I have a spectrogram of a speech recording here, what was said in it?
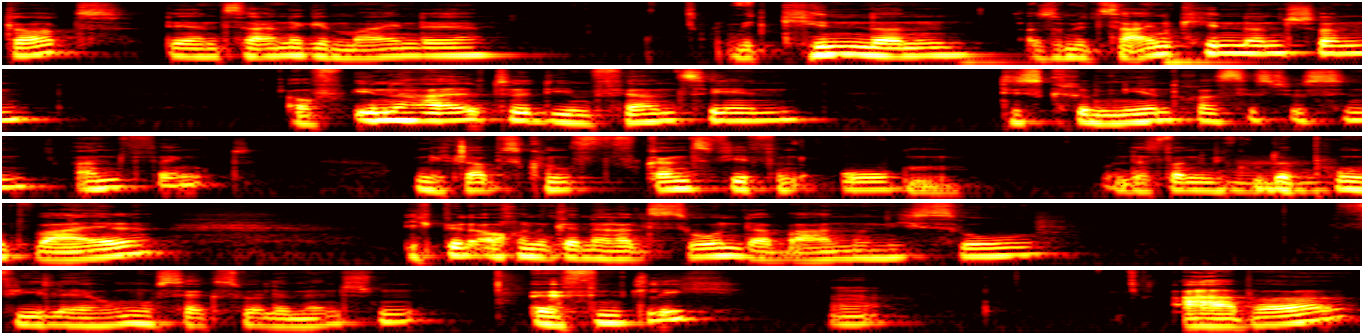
dort, der in seiner Gemeinde mit Kindern, also mit seinen Kindern schon, auf Inhalte, die im Fernsehen diskriminierend rassistisch sind, anfängt. Und ich glaube, es kommt ganz viel von oben. Und das war nämlich ein guter mhm. Punkt, weil ich bin auch in einer Generation, da waren noch nicht so viele homosexuelle Menschen öffentlich. Ja. Aber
